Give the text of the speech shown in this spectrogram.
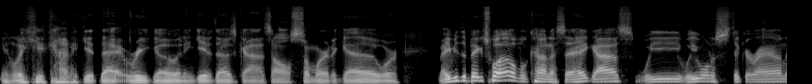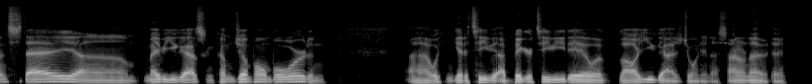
and we could kind of get that re going and give those guys all somewhere to go. Or maybe the Big Twelve will kind of say, "Hey guys, we we want to stick around and stay. Um, maybe you guys can come jump on board and uh, we can get a TV a bigger TV deal with all you guys joining us." I don't know, dude.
